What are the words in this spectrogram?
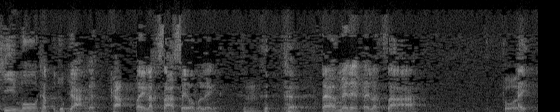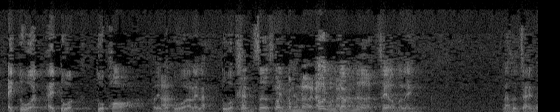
คีโมแทบจะทุกอย่างเลย ครับ ไปรักษาเซลล์มะเร็ง อืม แต่แต่ไม่ได้ไปรักษา ตัว ไอไอตัวไอตัวตัวพ่อเขาเรียกว่าอ่าตัวอะไรล่ะ ตัว cancer ต้น stem กำเนิด cell อะต้นว่างั้นกำเนิดเซลล์มะเร็ง น่าสนใจไหม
